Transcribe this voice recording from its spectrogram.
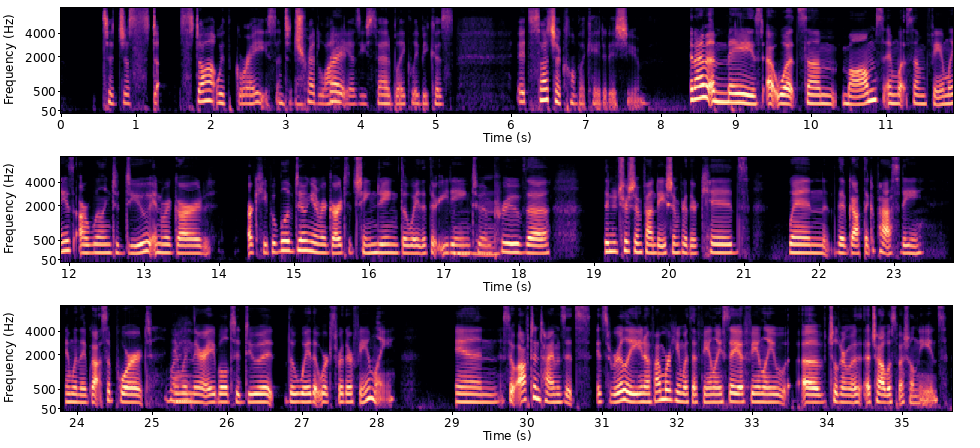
to just st- start with grace and to tread lightly, Right. as you said, Blakely, because it's such a complicated issue. And I'm amazed at what some moms and what some families are willing to do in regard are capable of doing in regard to changing the way that they're eating to mm-hmm. improve the the nutrition foundation for their kids when they've got the capacity and when they've got support and when they're able to do it the way that works for their family. And so oftentimes it's it's really, you know, if I'm working with a family, say a family of children with a child with special needs,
